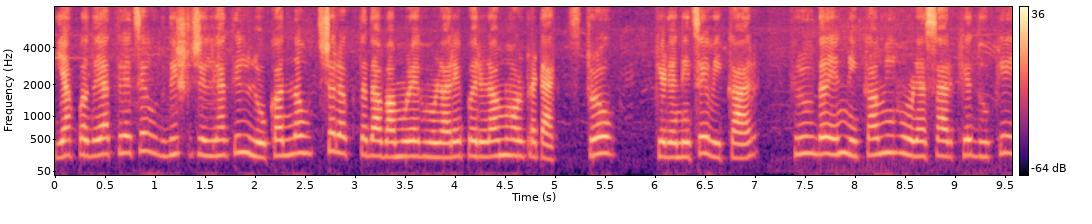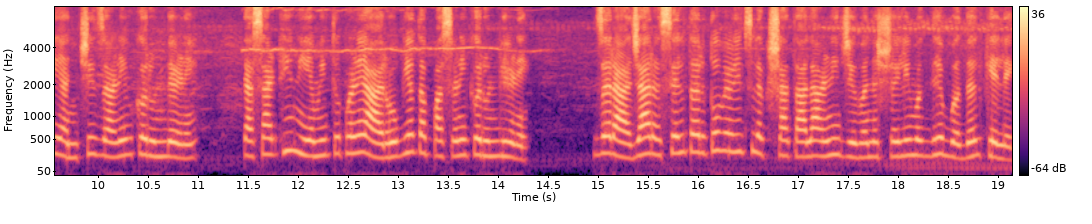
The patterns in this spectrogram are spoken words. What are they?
या पदयात्रेचे उद्दिष्ट जिल्ह्यातील लोकांना उच्च रक्तदाबामुळे होणारे परिणाम हार्ट अटॅक स्ट्रोक किडनीचे विकार हृदय निकामी होण्यासारखे धोके यांची जाणीव करून देणे त्यासाठी नियमितपणे आरोग्य तपासणी करून घेणे. जर आजार असेल तर तो वेळीच लक्षात आला आणि जीवनशैलीमध्ये बदल केले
